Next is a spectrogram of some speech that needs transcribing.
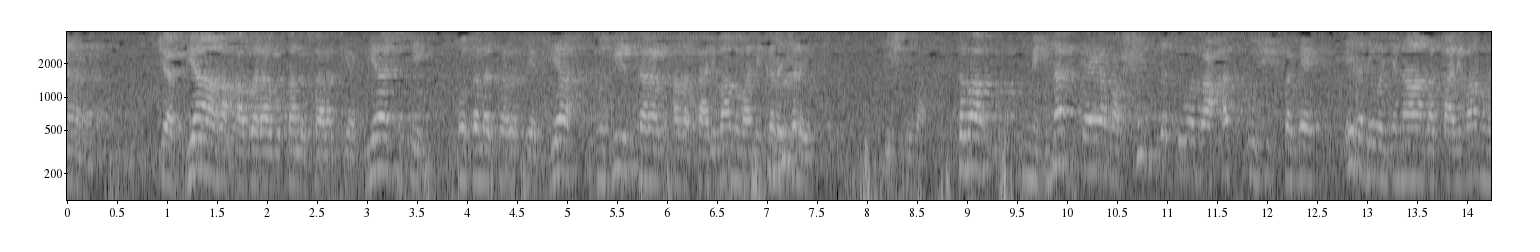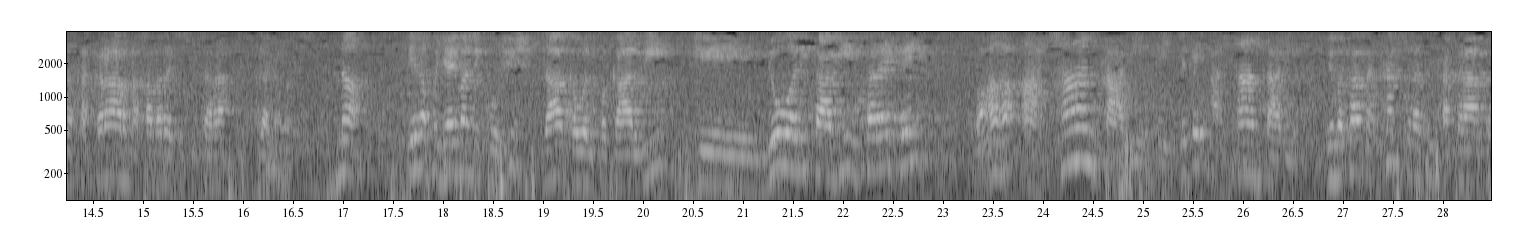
نه چې بیا هغه خبره مطلب سره چې بیا چې مطلب سره چې بیا مدیر سره هغه طالبان باندې کړی کړی اشتباه سبا مهنت کوي او شدت او راحت کوشش کوي هغه د وجنا هغه طالبانو نه تکرار نه خبره چې سره غلط نه هغه په ځای باندې کوشش دا کول پکاروي چې یو وری تعبیر سره کوي او هغه آسان تعبیر کوي چې آسان تعبیر دې بتا ته کثرت تکرار ته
